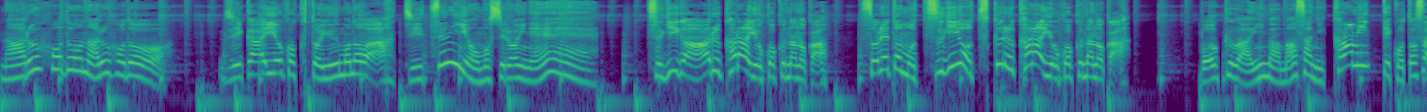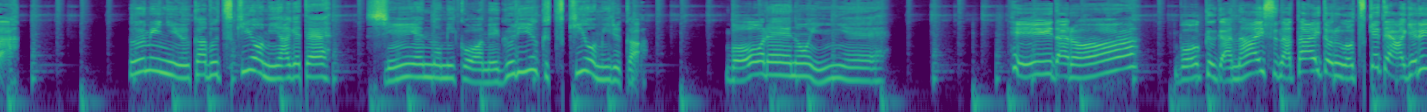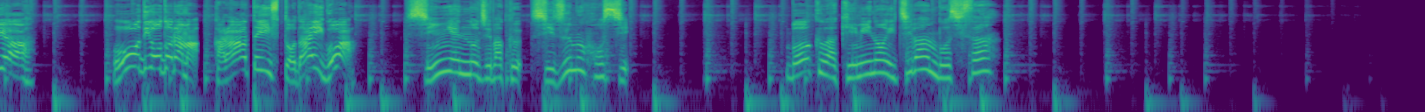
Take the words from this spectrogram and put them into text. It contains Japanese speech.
なるほど、なるほど。次回予告というものは実に面白いね。次があるから予告なのか、それとも次を作るから予告なのか。僕は今まさに神ってことさ。海に浮かぶ月を見上げて、深淵の巫女は巡りゆく月を見るか。亡霊の陰影。いいだろう僕がナイスなタイトルをつけてあげるよオーディオドラマ、カラーテイスト第5話。深淵の呪縛、沈む星。僕は君の一番星さ。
